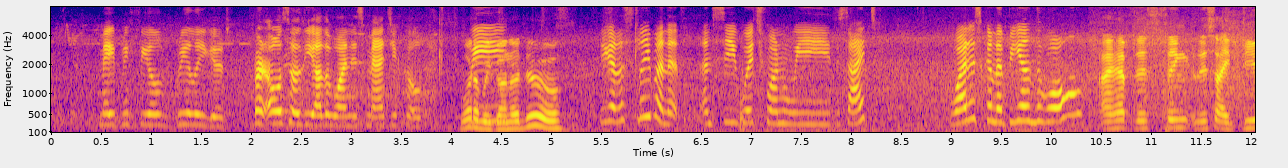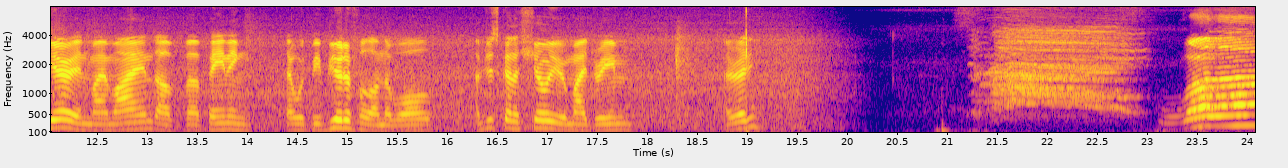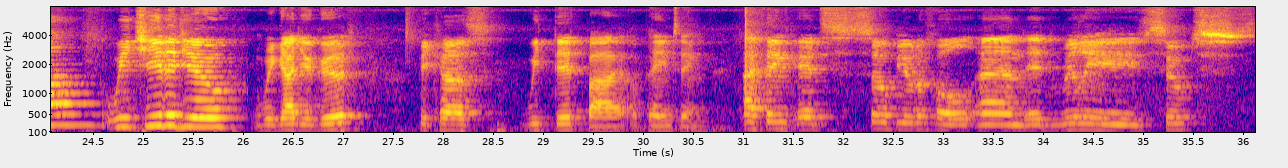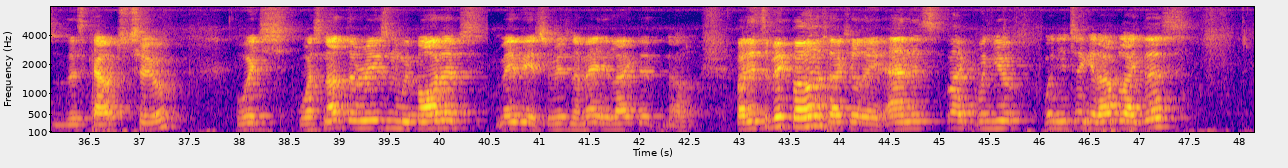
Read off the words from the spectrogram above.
made me feel really good. But also the other one is magical. What are we gonna do? We're gonna sleep on it and see which one we decide. What is gonna be on the wall? I have this thing, this idea in my mind of uh, painting that would be beautiful on the wall. I'm just gonna show you my dream. Are you ready? Surprise! Voila! We cheated you! We got you good because we did buy a painting. I think it's so beautiful and it really suits this couch too which was not the reason we bought it. Maybe it's the reason I Amalie liked it. No, but it's a big bonus actually, and it's like when you when you take it up like this.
